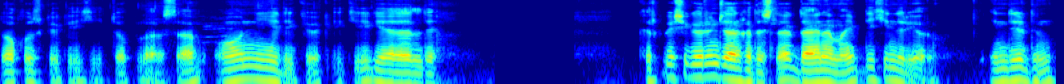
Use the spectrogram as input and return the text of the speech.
9 kök 2'yi toplarsam 17 kök 2 geldi. 45'i görünce arkadaşlar dayanamayıp dik indiriyorum. İndirdim.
